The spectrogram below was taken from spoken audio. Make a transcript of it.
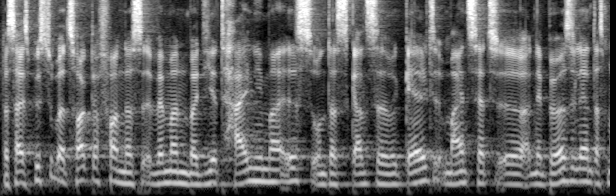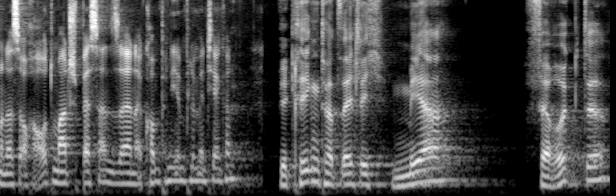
Das heißt, bist du überzeugt davon, dass wenn man bei dir Teilnehmer ist und das ganze Geld-Mindset äh, an der Börse lernt, dass man das auch automatisch besser in seiner Company implementieren kann? Wir kriegen tatsächlich mehr verrückte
